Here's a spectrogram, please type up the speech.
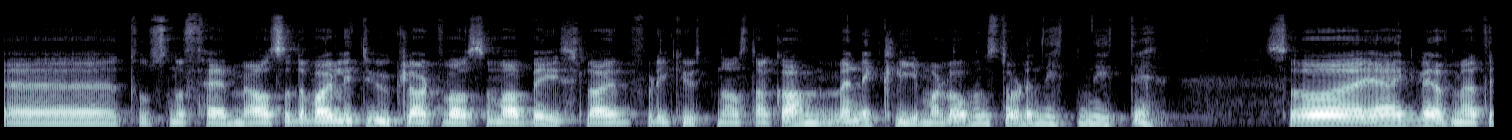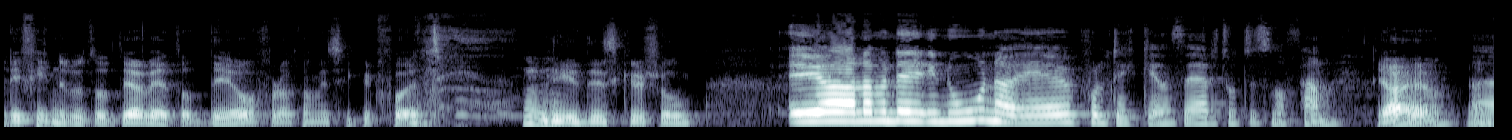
2005 eh, altså Det var litt uklart hva som var baseline for de kuttene han snakka om, men i klimaloven står det 1990. Så jeg gleder meg til de finner ut at de har vedtatt det òg, for da kan vi sikkert få en ny diskusjon. Ja, nei, men det, I noen av EU-politikken så er det 2005. Ja, ja, ja.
